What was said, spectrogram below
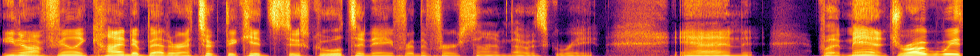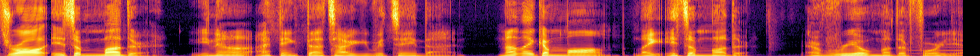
you know i'm feeling kind of better. I took the kids to school today for the first time. That was great. And but man, drug withdrawal is a mother. You know, I think that's how you would say that. Not like a mom, like it's a mother, a real mother for you.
